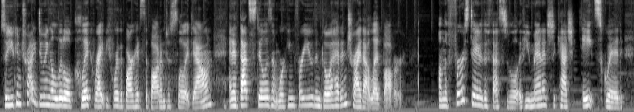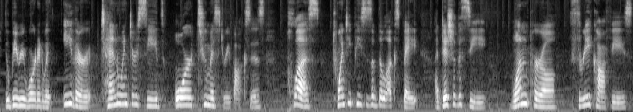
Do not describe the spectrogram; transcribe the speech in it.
So you can try doing a little click right before the bar hits the bottom to slow it down, and if that still isn't working for you, then go ahead and try that lead bobber. On the first day of the festival, if you manage to catch eight squid, you'll be rewarded with either 10 winter seeds or two mystery boxes, plus 20 pieces of deluxe bait, a dish of the sea, one pearl, three coffees,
